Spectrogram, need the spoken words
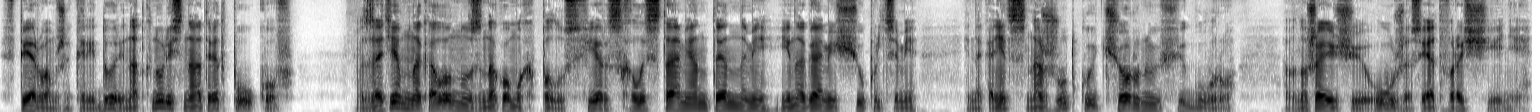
В первом же коридоре наткнулись на отряд пауков – Затем на колонну знакомых полусфер с хлыстами-антеннами и ногами-щупальцами, и, наконец, на жуткую черную фигуру, внушающую ужас и отвращение.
